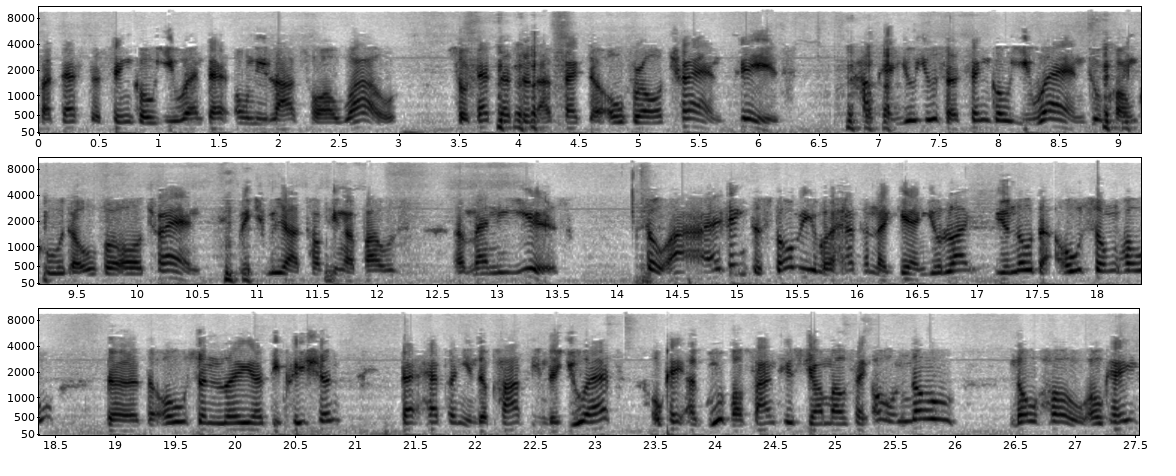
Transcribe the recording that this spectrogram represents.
But that's the single event that only lasts for a while. So that doesn't affect the overall trend, please. How can you use a single event to conclude the overall trend, which we are talking about uh, many years? So I I think the story will happen again. You like, you know, the ozone hole, the the ozone layer depletion that happened in the past in the U.S. Okay, a group of scientists jump out and say, "Oh no, no hole." Okay,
